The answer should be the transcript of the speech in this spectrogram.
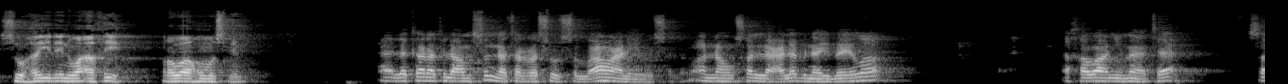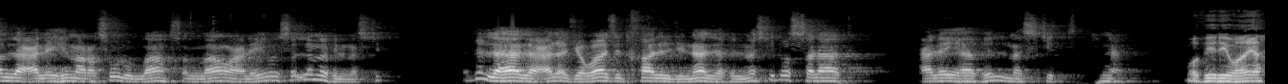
سهيل وأخيه رواه مسلم. ذكرت لهم سنة الرسول صلى الله عليه وسلم وانه صلى على ابني بيضاء. أخوان ماتا صلى عليهما رسول الله صلى الله عليه وسلم في المسجد. دل هذا على جواز إدخال الجنازة في المسجد والصلاة عليها في المسجد. نعم. وفي رواية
